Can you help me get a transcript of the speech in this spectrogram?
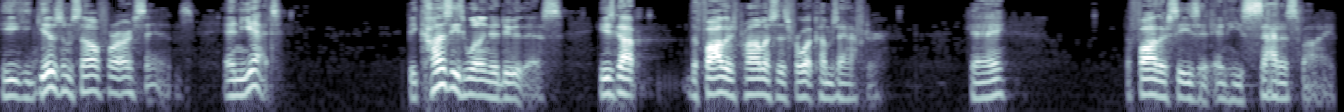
He, he gives himself for our sins, and yet, because he's willing to do this, he's got the Father's promises for what comes after. Okay? The Father sees it and he's satisfied.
